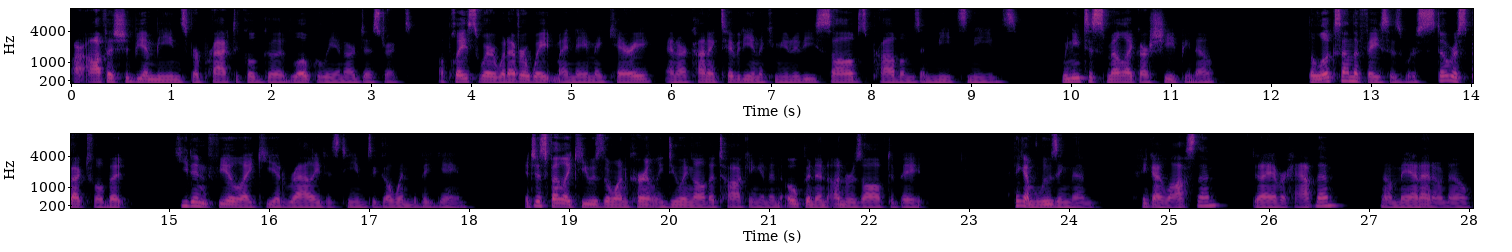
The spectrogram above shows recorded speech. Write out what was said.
Our office should be a means for practical good locally in our district, a place where whatever weight my name may carry and our connectivity in the community solves problems and meets needs. We need to smell like our sheep, you know? The looks on the faces were still respectful, but he didn't feel like he had rallied his team to go win the big game. It just felt like he was the one currently doing all the talking in an open and unresolved debate. I think I'm losing them. I think I lost them. Did I ever have them? Oh man, I don't know.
